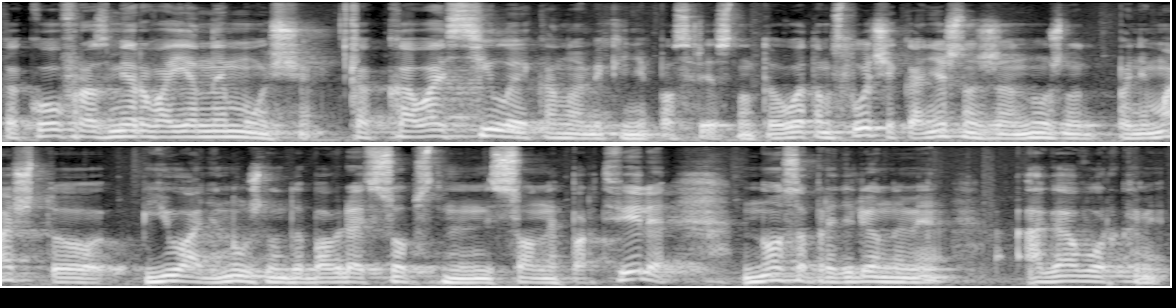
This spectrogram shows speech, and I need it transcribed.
каков размер военной мощи, какова сила экономики непосредственно, то в этом случае, конечно же, нужно понимать, что юань нужно добавлять в собственные инвестиционные портфели, но с определенными оговорками.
